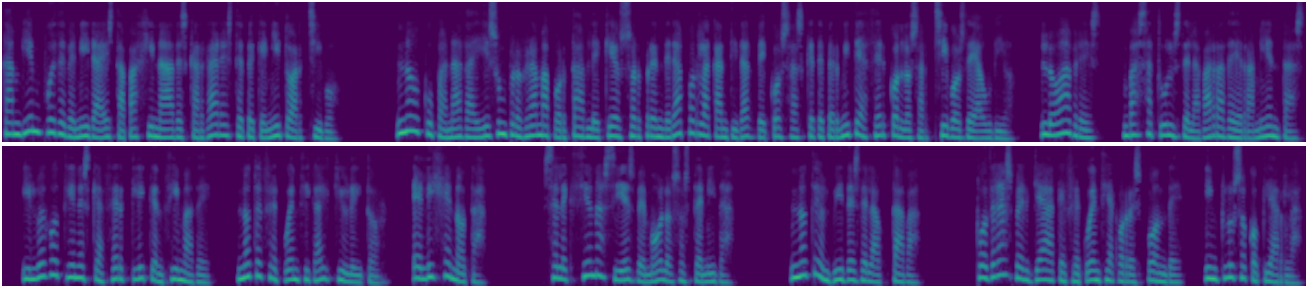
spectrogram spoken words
También puede venir a esta página a descargar este pequeñito archivo. No ocupa nada y es un programa portable que os sorprenderá por la cantidad de cosas que te permite hacer con los archivos de audio. Lo abres, vas a Tools de la barra de herramientas, y luego tienes que hacer clic encima de Note Frequency Calculator. Elige nota. Selecciona si es bemol o sostenida. No te olvides de la octava. Podrás ver ya a qué frecuencia corresponde, incluso copiarla.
